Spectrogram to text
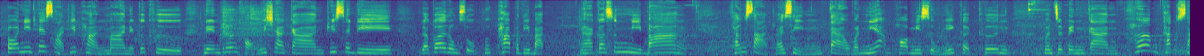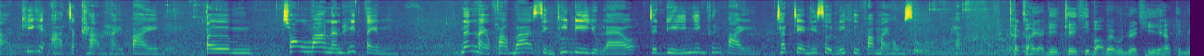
เพราะว่านิเทศศาสตร์ที่ผ่านมาเนี่ยก็คือเน้นเรื่องของวิชาการทฤษฎี แล้วก็ลงสู่ภาคปฏิบัตินะคะก็ซึ่งมีบ้างทั้งศาสตร์และศิลป์แต่วันนี้พอมีศูนย์นี้เกิดขึ้น มันจะเป็นการเพิ่มทักษะที่อาจจะขาดหายไป เติมช่องว่างนั้นให้เต็ม นั่นหมายความว่าสิ่งที่ดีอยู่แล้วจะดียิ่งยิ่งขึ้นไป ชัดเจนที่สุดนี่คือความหมายของศูนย์ค่ะก็อย่างที่ที่บอกไปบนเวทีครับคือมี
